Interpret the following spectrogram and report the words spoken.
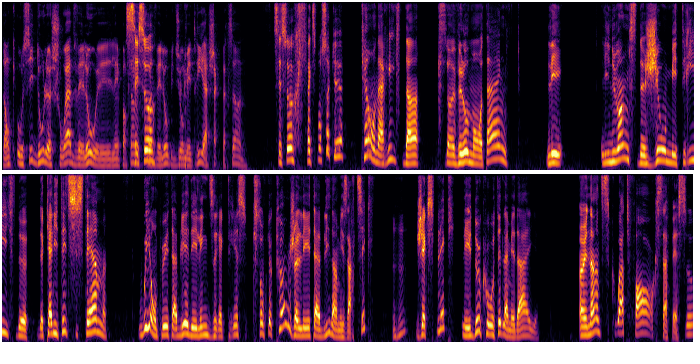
Donc aussi, d'où le choix de vélo et l'importance du choix de vélo et de géométrie à chaque personne. c'est ça. C'est pour ça que quand on arrive dans un vélo de montagne, les, les nuances de géométrie, de, de qualité de système, oui, on peut établir des lignes directrices. Sauf que comme je l'ai établi dans mes articles, Mhm. j'explique les deux côtés de la médaille. Un anti-squat fort, ça fait ça.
